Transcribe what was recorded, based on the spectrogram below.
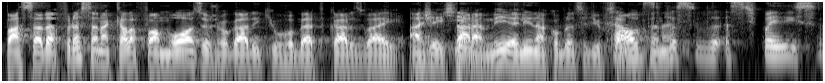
passar da França naquela famosa jogada em que o Roberto Carlos vai ajeitar Aqui. a meia ali na cobrança de Calma, falta, né? Tipo isso.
